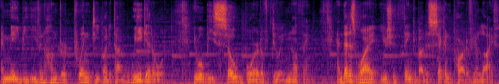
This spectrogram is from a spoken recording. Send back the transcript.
and maybe even 120 by the time we get old, you will be so bored of doing nothing. And that is why you should think about the second part of your life.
